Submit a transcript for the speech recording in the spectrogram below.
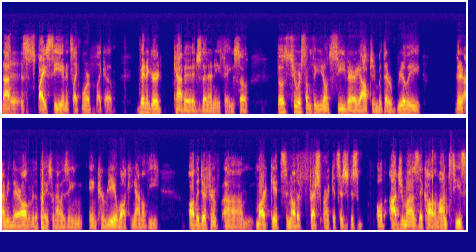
not as spicy and it's like more of like a vinegared cabbage than anything. So those two are something you don't see very often, but they're really they're I mean they're all over the place when I was in in Korea walking down all the all the different um, markets and all the fresh markets. There's just old ajumas they call them aunties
